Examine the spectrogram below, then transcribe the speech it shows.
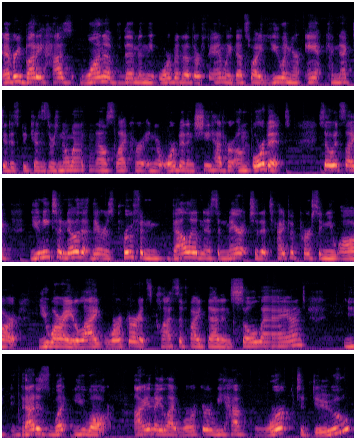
everybody has one of them in the orbit of their family. That's why you and your aunt connected, is because there's no one else like her in your orbit, and she had her own orbit. So it's like you need to know that there is proof and validness and merit to the type of person you are. You are a light worker. It's classified that in soul land. that is what you are. I am a light worker. We have work to do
